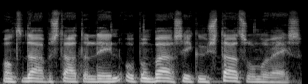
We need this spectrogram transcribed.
want daar bestaat alleen openbaar CQ staatsonderwijs.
